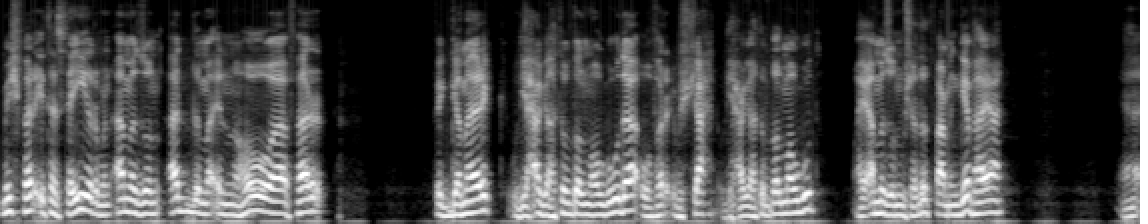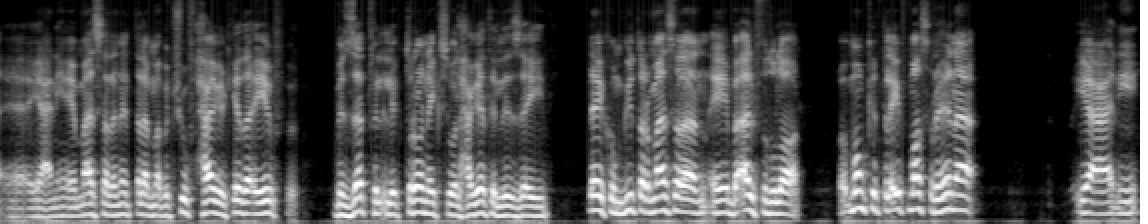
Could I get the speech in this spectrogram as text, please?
مش فرق تسعير من امازون قد ما إن هو فرق في الجمارك ودي حاجة هتفضل موجودة وفرق في الشحن ودي حاجة هتفضل موجوده هي امازون مش هتدفع من جيبها يعني. يعني مثلا أنت لما بتشوف حاجة كده إيه بالذات في الإلكترونيكس والحاجات اللي زي دي تلاقي كمبيوتر مثلا إيه ب 1000 دولار. ممكن تلاقيه في مصر هنا يعني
